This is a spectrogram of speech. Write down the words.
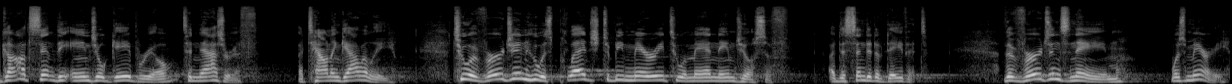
God sent the angel Gabriel to Nazareth, a town in Galilee, to a virgin who was pledged to be married to a man named Joseph, a descendant of David. The virgin's name was Mary.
